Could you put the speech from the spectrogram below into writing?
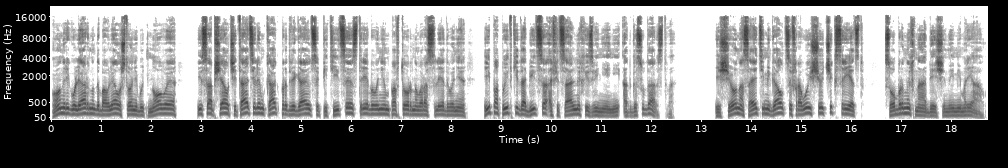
Он регулярно добавлял что-нибудь новое и сообщал читателям, как продвигаются петиция с требованием повторного расследования и попытки добиться официальных извинений от государства. Еще на сайте мигал цифровой счетчик средств, собранных на обещанный мемориал.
